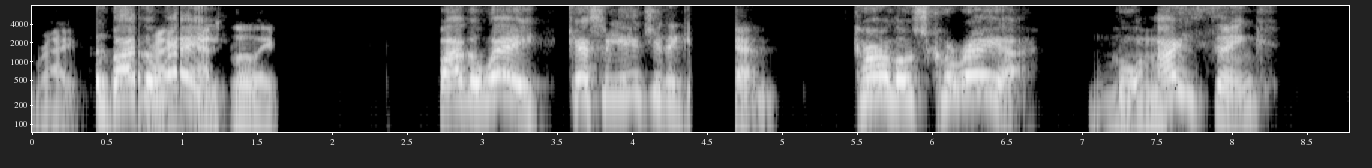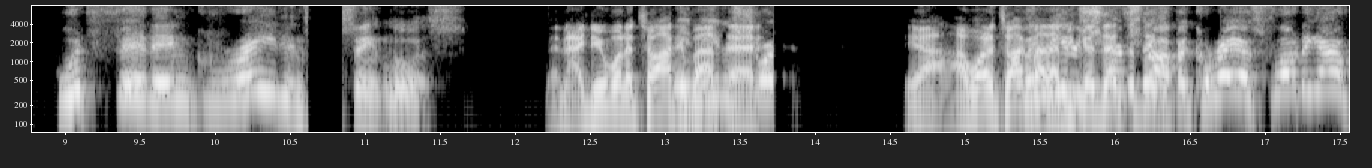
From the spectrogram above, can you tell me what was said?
Right. And by the right. way, Absolutely. By the way, guess the agent again? Carlos Correa, who Mhm. I think would fit in great in St. Louis. and I do want to talk They about that. short- yeah, I want to talk about that because that's the thing. and Correa's floating out.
